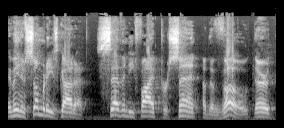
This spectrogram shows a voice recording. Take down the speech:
I mean, if somebody's got a 75% of the vote, they're,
